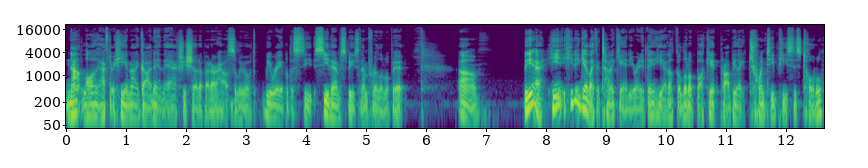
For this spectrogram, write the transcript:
not long after he and I got in, they actually showed up at our house, so we were we were able to see see them, speak to them for a little bit. Um, but yeah, he he didn't get like a ton of candy or anything. He had like a little bucket, probably like 20 pieces total,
